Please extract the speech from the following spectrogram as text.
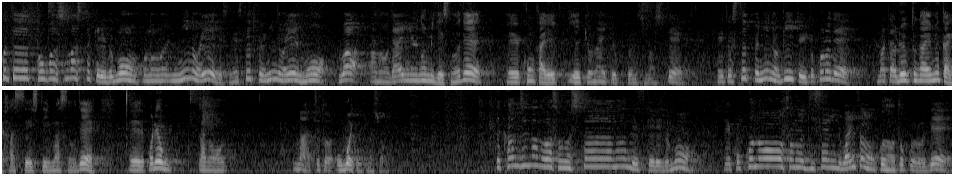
こで飛ばしましたけれども、この2の A ですね、ステップ2の A もはあの代入のみですので、え今回影響ないということにしまして、えっと、ステップ2の B というところで、またループが M 回発生していますので、えこれをあの、まあ、ちょっと覚えておきましょう。で、肝心なのはその下なんですけれども、ここのその実際に割り算を行うところで、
